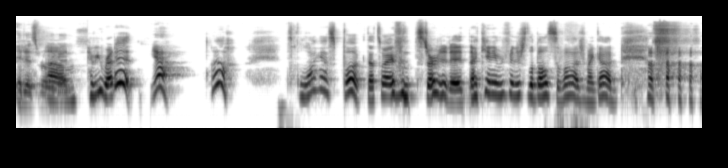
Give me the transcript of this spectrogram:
It is really Um, Have you read it? Yeah. Oh, it's a long ass book. That's why I haven't started it. I can't even finish La Belle Sauvage. My God, I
